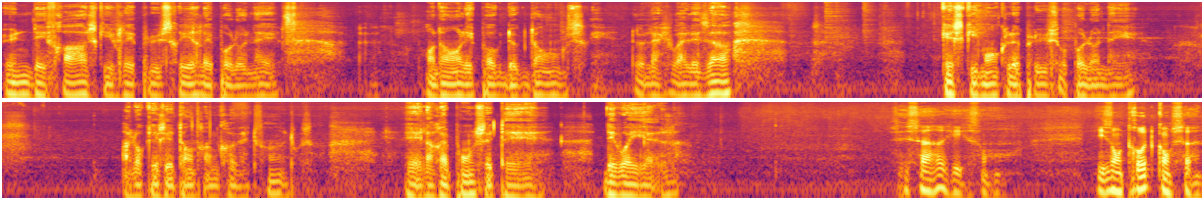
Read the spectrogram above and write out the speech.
Une des phrases qui faisait plus rire les Polonais pendant l'époque de Gdansk et de la Walesa, Qu'est-ce qui manque le plus aux Polonais? Alors qu'ils étaient en train de crever de faim, tout ça. Et la réponse était des voyelles. C'est ça, ils ont, ils ont trop de consonnes.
